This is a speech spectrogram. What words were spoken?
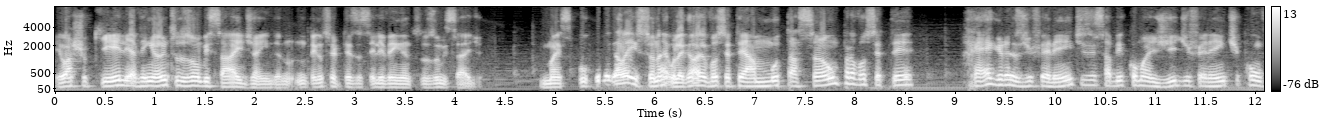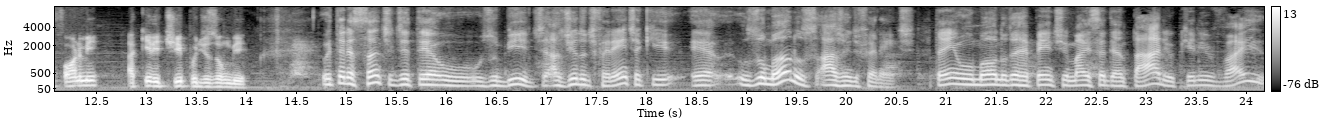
Eu acho que ele vem antes do Zombicide ainda. Não tenho certeza se ele vem antes do Zombicide. Mas o, o legal é isso, né? O legal é você ter a mutação para você ter regras diferentes e saber como agir diferente conforme aquele tipo de zumbi. O interessante de ter o, o zumbi agindo diferente é que é, os humanos agem diferente. Tem o humano, de repente, mais sedentário, que ele vai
